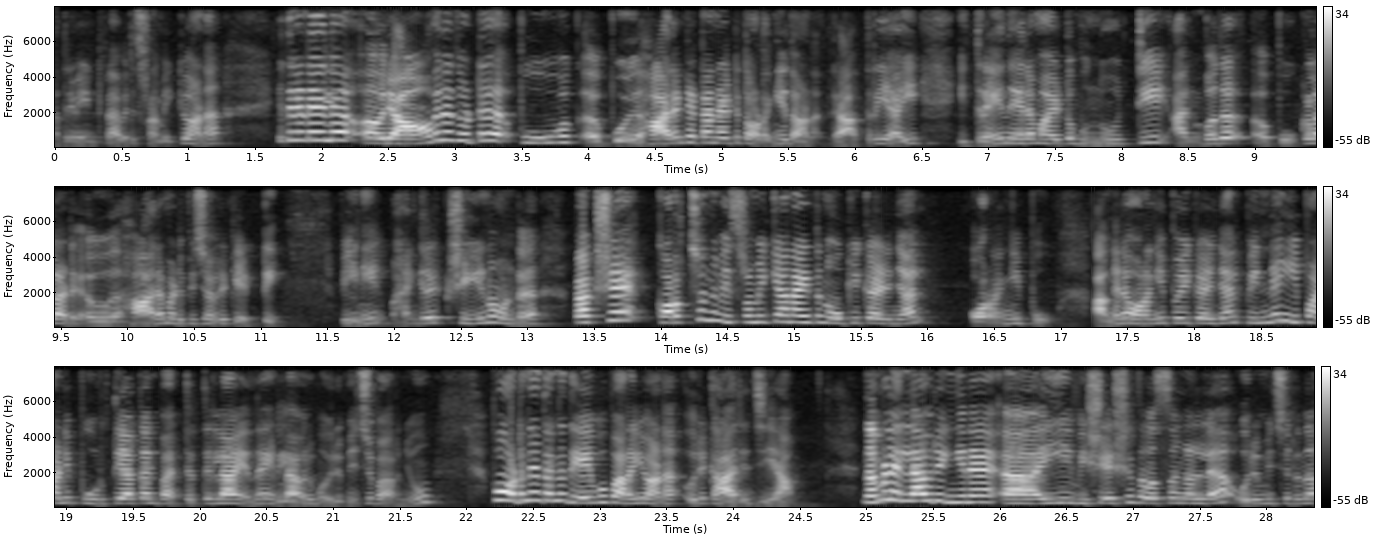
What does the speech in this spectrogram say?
അതിന് വേണ്ടിയിട്ട് അവർ ശ്രമിക്കുവാണ്. ഇതിനിടയിൽ രാവിലെ തൊട്ട് പൂവ് ഹാരം കെട്ടാനായിട്ട് തുടങ്ങിയതാണ്. രാത്രിയായി ഇത്രയും നേരമായിട്ട് മുന്നൂറ്റി അൻപത് പൂക്കൾ ഹാരം അടുപ്പിച്ച് അവർ കെട്ടി. പിന്നെ ഭയങ്കര ക്ഷീണമുണ്ട്. പക്ഷേ കുറച്ചൊന്ന് വിശ്രമിക്കാനായിട്ട് നോക്കിക്കഴിഞ്ഞാൽ ഉറങ്ങിപ്പോവും. അങ്ങനെ ഉറങ്ങിപ്പോയി കഴിഞ്ഞാൽ പിന്നെ ഈ പണി പൂർത്തിയാക്കാൻ പറ്റത്തില്ല എന്ന് എല്ലാവരും ഒരുമിച്ച് പറഞ്ഞു. അപ്പോൾ ഉടനെ തന്നെ ദേവു പറയുവാണ് ഒരു കാര്യം ചെയ്യാം. നമ്മളെല്ലാവരും ഇങ്ങനെ ഈ വിശേഷ ദിവസങ്ങളിൽ ഒരുമിച്ചിരുന്ന്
